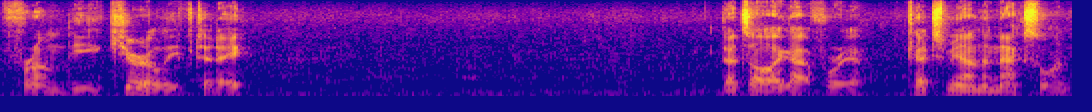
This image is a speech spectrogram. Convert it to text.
from the Curaleaf today. That's all I got for you. Catch me on the next one.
